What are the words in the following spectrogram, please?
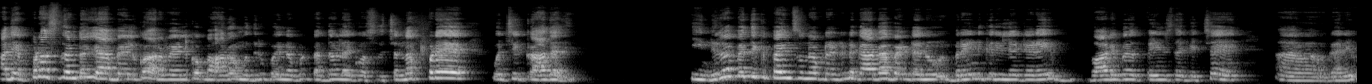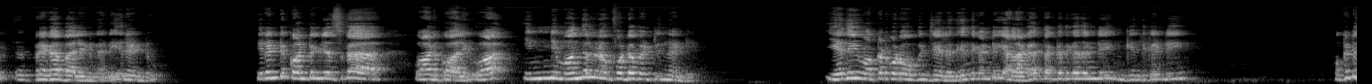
అది ఎప్పుడు వస్తుందంటే యాభై ఏళ్ళకో అరవై ఏళ్ళకో బాగా ముదిరిపోయినప్పుడు పెద్దోళ్ళకి వస్తుంది. చిన్నప్పుడే వచ్చి కాదు అది ఈ న్యూరోపతిక్ పెయిన్స్ ఉన్నప్పుడు ఏంటంటే గాగా పెంటాను బ్రెయిన్కి రిలేటెడ్ అయ్యి బాడీ పెయిన్స్ తగ్గించే కానీ ప్రెగాబాలిన్ కానీ రెండు. ఈ రెండు కంటిన్యూస్గా వాడుకోవాలి. వా ఇన్ని మందులు నాకు ఫోటో పెట్టిందండి. ఏది ఒక్కటి కూడా ఓపెన్ చేయలేదు. ఎందుకంటే ఎలాగా తగ్గదు కదండి. ఇంకెందుకండి? ఒకటి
